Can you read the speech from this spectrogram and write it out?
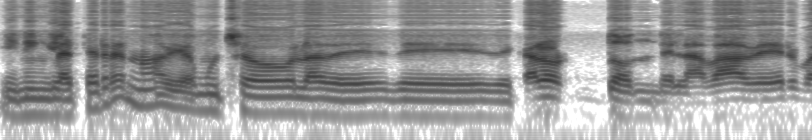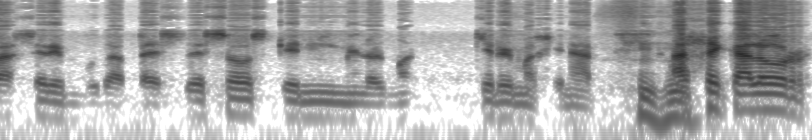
en Inglaterra no había mucho ola de, calor. Donde la va a haber va a ser en Budapest, de esos que ni me lo quiero imaginar. Hace calor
